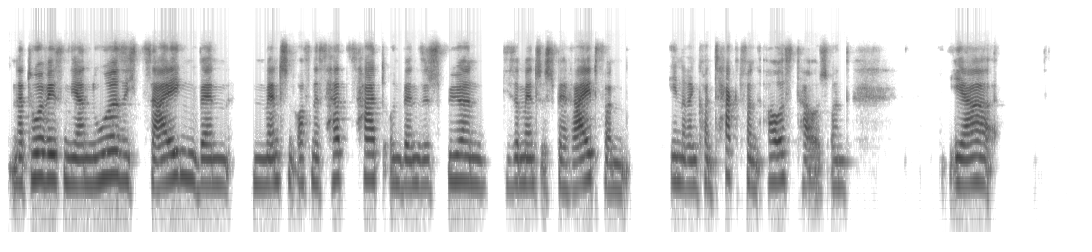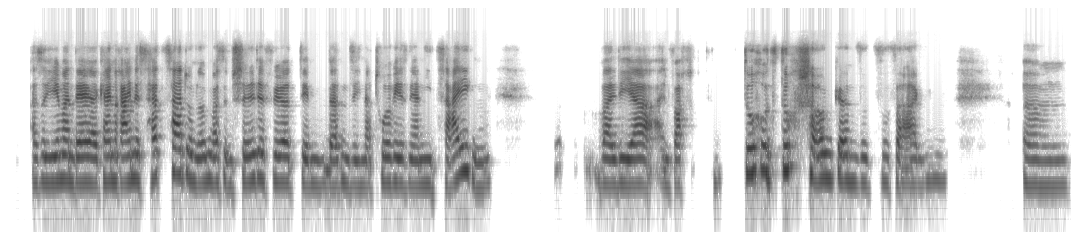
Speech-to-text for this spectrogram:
Naturwesen ja nur sich zeigen, wenn ein Mensch ein offenes Herz hat und wenn sie spüren, dieser Mensch ist bereit von inneren Kontakt, von Austausch. Und ja, also jemand, der kein reines Herz hat und irgendwas im Schilde führt, dem werden sich Naturwesen ja nie zeigen, weil die ja einfach durch uns durchschauen können sozusagen. Ähm,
